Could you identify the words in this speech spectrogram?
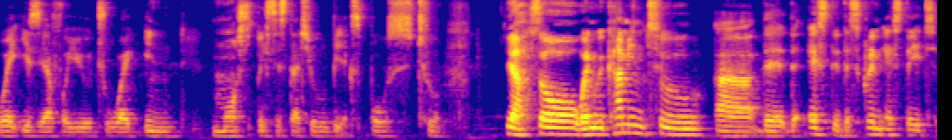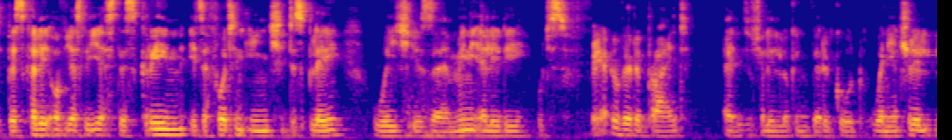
way easier for you to work in more spaces that you will be exposed to. Yeah so when we come into uh the the estate the screen estate basically obviously yes the screen is a 14 inch display which is a mini led which is very very bright and it's actually looking very good. When you're actually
